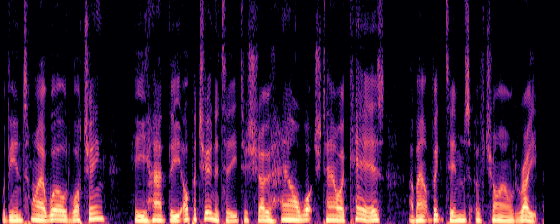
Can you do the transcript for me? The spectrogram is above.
with the entire world watching, he had the opportunity to show how Watchtower cares about victims of child rape.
